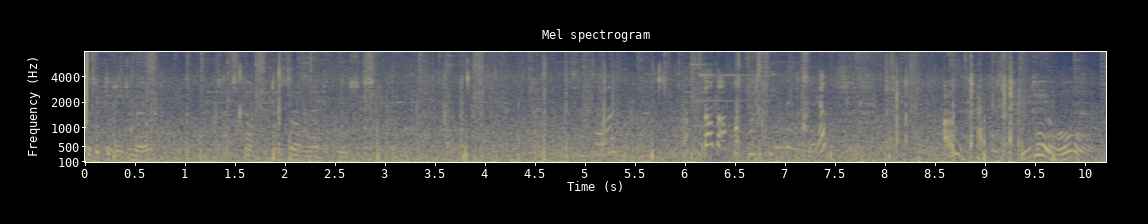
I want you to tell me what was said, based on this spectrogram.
저쪽도 조심해요. 자칫하면 보통 사람들한테 보일 수 있으니까. 진짜요? 나도 아빠 볼 수 있는 거예요? 그래요.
